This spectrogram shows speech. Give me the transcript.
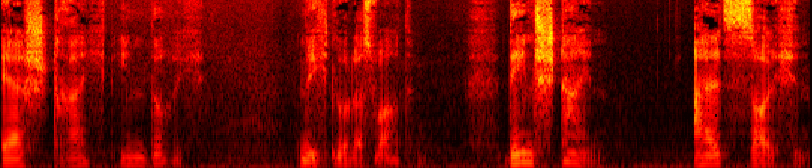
Er streicht ihn durch. Nicht nur das Wort. Den Stein als solchen.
